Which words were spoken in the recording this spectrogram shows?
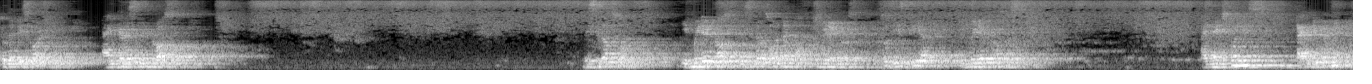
So that is called anchorage slip loss. This is also immediate loss. This is also one type of immediate loss. So these three are immediate losses. And next one is time dependent.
